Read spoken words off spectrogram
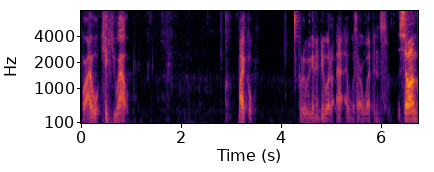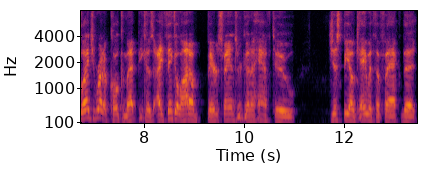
or I will kick you out. Michael, what are we going to do at, at- with our weapons? So I'm glad you brought up Cole Kmet because I think a lot of Bears fans are going to have to just be okay with the fact that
